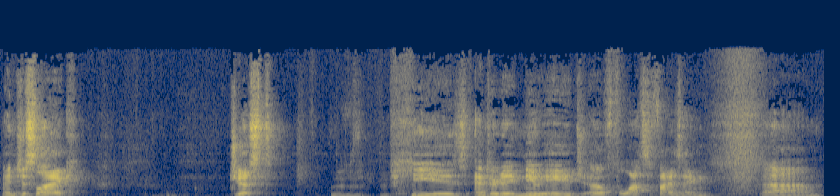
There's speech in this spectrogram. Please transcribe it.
And just like just he is entered a new age of philosophizing. Um,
